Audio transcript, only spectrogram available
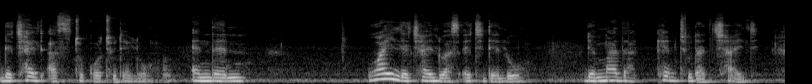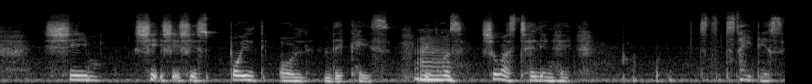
the child asked to go to the law, and then while the child was at the law, the mother came to that child. She she she, she spoiled all the case because she was telling her "S- say this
